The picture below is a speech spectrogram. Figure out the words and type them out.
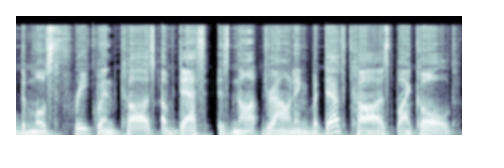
The most frequent cause of death is not drowning but death caused by cold.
